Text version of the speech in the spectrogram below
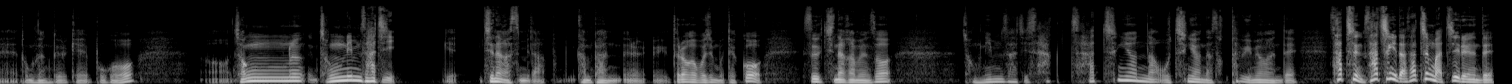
에, 동상도 이렇게 보고, 어, 정, 정림사지. 지나갔습니다. 간판을 들어가 보진 못했고, 쓱 지나가면서 정림사지 4, 4층이었나 5층이었나 석탑이 유명한데 4층 4층이다 4층 맞지 이랬는데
